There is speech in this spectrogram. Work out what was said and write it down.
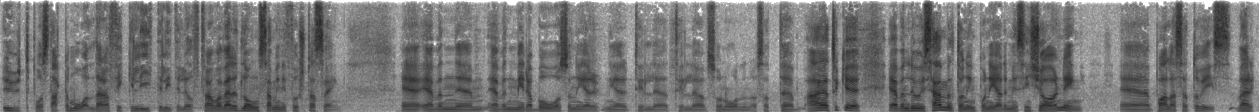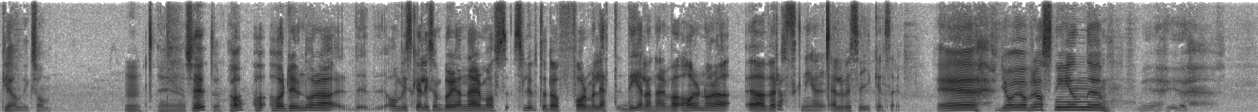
ut på start och mål där han fick lite, lite luft för han var väldigt långsam in i första sväng. Eh, även, eh, även Mirabeau och så ner, ner till, eh, till Övsånålen. Så att, eh, jag tycker även Lewis Hamilton imponerade med sin körning Eh, på alla sätt och vis, verkligen liksom. Mm. Eh, så Du, att, eh, ja. ha, har du några, om vi ska liksom börja närma oss slutet av Formel 1-delen här, har du några överraskningar eller besvikelser? Eh, ja, överraskningen... Eh,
